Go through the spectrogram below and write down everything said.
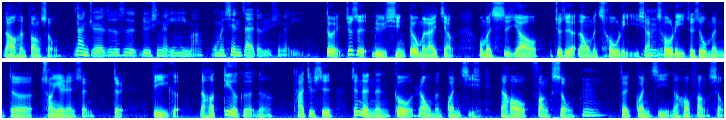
然后很放松，那你觉得这就是旅行的意义吗？我们现在的旅行的意义？对，就是旅行对我们来讲，我们是要就是让我们抽离一下，抽离就是我们的创业人生。对，第一个，然后第二个呢，它就是真的能够让我们关机，然后放松。嗯，对，关机然后放松。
